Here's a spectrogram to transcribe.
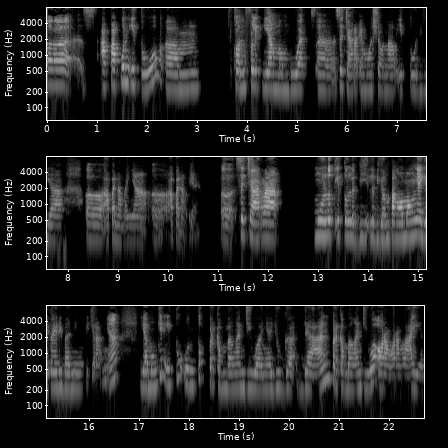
uh, apa pun itu um, konflik yang membuat uh, secara emosional itu dia uh, apa namanya uh, apa namanya uh, secara mulut itu lebih lebih gampang ngomongnya gitu ya dibanding pikirannya ya mungkin itu untuk perkembangan jiwanya juga dan perkembangan jiwa orang-orang lain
